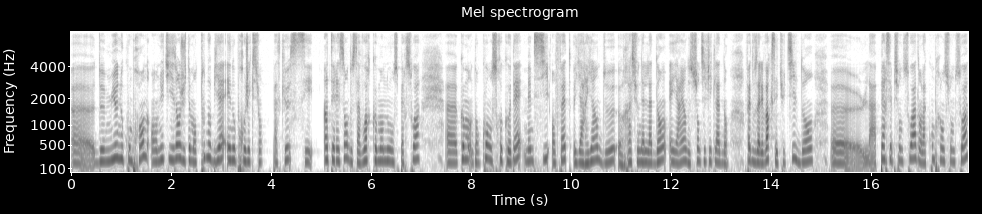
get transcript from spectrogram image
de mieux nous comprendre en utilisant justement tous nos biais et nos projections, parce que c'est intéressant de savoir comment nous on se perçoit, euh, comment, dans quoi on se reconnaît, même si en fait il n'y a rien de rationnel là-dedans et il n'y a rien de scientifique là-dedans. En fait, vous allez voir que c'est utile dans euh, la perception de soi, dans la compréhension de soi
